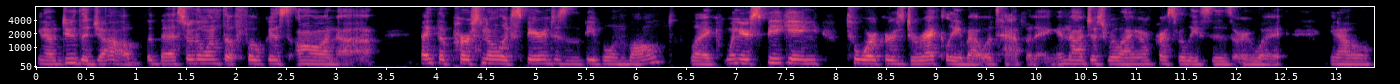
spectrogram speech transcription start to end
you know do the job the best are the ones that focus on uh, like the personal experiences of the people involved. Like when you're speaking to workers directly about what's happening and not just relying on press releases or what you know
